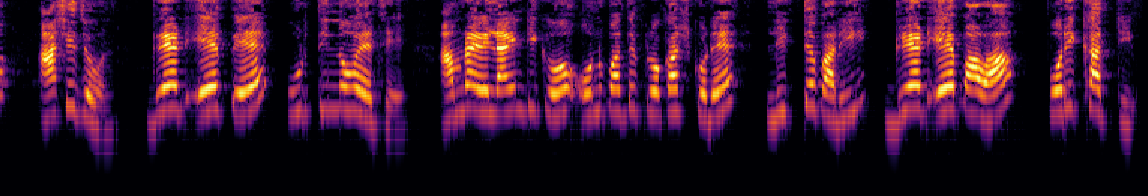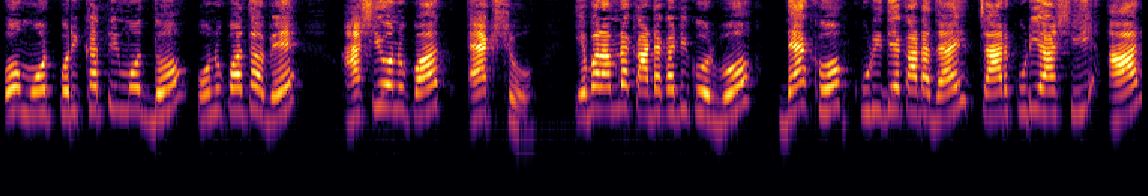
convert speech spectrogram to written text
আশি জন গ্রেড এ পেয়ে উত্তীর্ণ হয়েছে। আমরা এই লাইনটিকেও অনুপাতে প্রকাশ করে লিখতে পারি, গ্রেড এ পাওয়া পরীক্ষার্থী ও মোট পরীক্ষার্থীর মধ্যে অনুপাত হবে আশি অনুপাত একশো। এবার আমরা কাটাকাটি করব। দেখো, কুড়ি দিয়ে কাটা যায়, চার কুড়ি আশি আর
